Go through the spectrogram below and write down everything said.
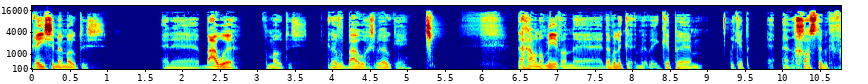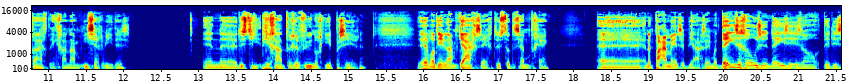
racen met motors. En bouwen van motors. En over bouwen gesproken. Hè? Daar gaan we nog meer van. daar wil ik, ik, heb, ik heb een gast heb ik gevraagd. Ik ga namelijk niet zeggen wie het is. En dus die, die gaat de revue nog hier passeren. want die heeft namelijk ja gezegd. Dus dat is helemaal gek. En een paar mensen hebben ja gezegd. Maar deze gozer, deze is al, dit is,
